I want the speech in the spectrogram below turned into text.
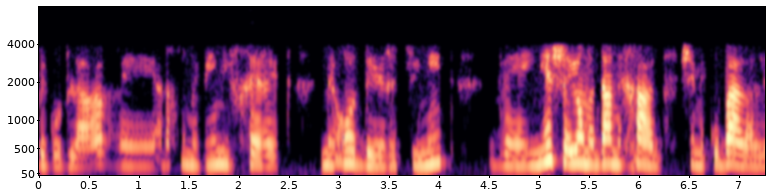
בגודלה, ואנחנו מביאים נבחרת מאוד רצינית. ואם יש היום אדם אחד שמקובל על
